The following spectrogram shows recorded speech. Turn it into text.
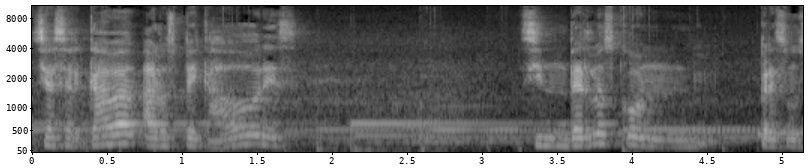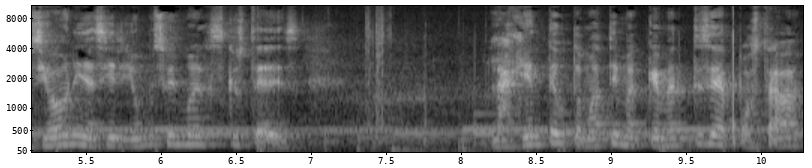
se acercaba a los pecadores sin verlos con presunción y decir, yo me soy más que ustedes. La gente automáticamente se apostaba.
